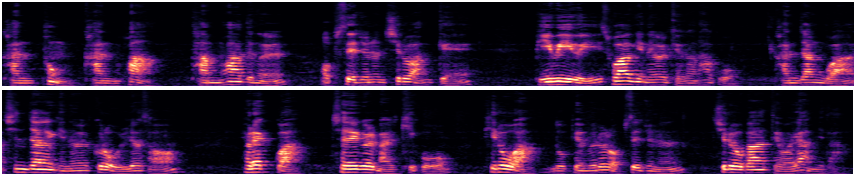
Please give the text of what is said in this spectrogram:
간풍, 간화, 담화 등을 없애주는 치료와 함께 비위의 소화 기능을 개선하고 간장과 신장의 기능을 끌어올려서 혈액과 체액을 맑히고 피로와 노폐물을 없애주는 치료가 되어야 합니다.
